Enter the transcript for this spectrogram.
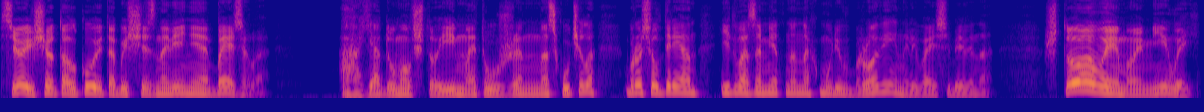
все еще толкуют об исчезновении Безила. — А я думал, что им это уже наскучило, — бросил Дриан, едва заметно нахмурив брови и наливая себе вина. — Что вы, мой милый!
